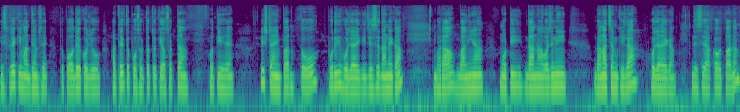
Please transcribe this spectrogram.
स्प्रे के माध्यम से। तो पौधे को जो अतिरिक्त पोषक तत्व की आवश्यकता होती है इस टाइम पर तो वो पूरी हो जाएगी, जिससे दाने का भराव, बालियाँ, मोटी, दाना, वजनी, दाना चमकीला हो जाएगा, जिससे आपका उत्पादन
